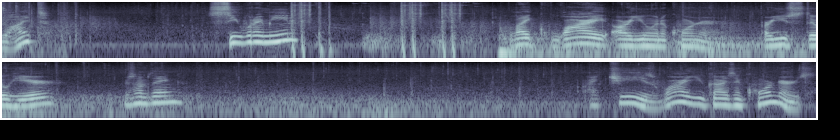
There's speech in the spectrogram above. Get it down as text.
What? See what I mean? Like, why are you in a corner? Are you still here? Or something? Like, jeez, why are you guys in corners?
